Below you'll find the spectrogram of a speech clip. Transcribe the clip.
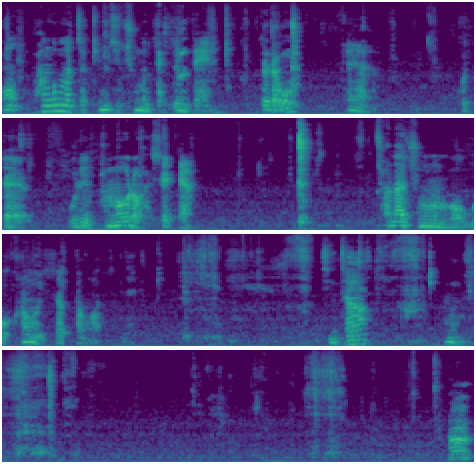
어, 황금마차 김치 주문 됐던데. 된다고? 예. 그때 우리 밥 먹으러 갔을 때 전화 주문 뭐, 뭐 그런 거 있었던 것 같은데. 진짜? 음. 어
